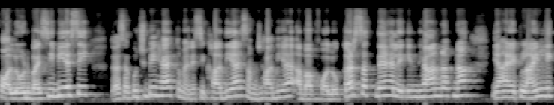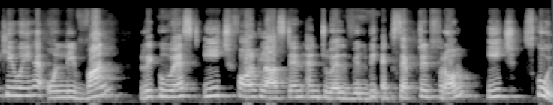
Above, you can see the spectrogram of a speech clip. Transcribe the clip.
followed by CBSE तो ऐसा कुछ भी है तो मैंने सिखा दिया है, समझा दिया है, अब आप फॉलो कर सकते हैं, लेकिन ध्यान रखना, यहाँ एक लाइन लिखी हुई है only one request each for class ten and twelve will be accepted from each school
